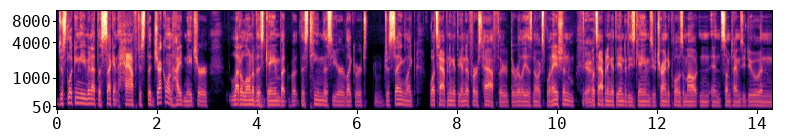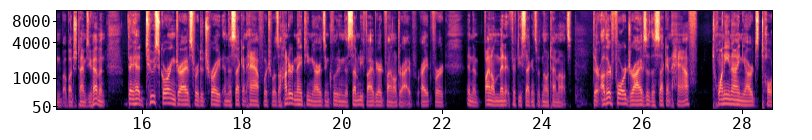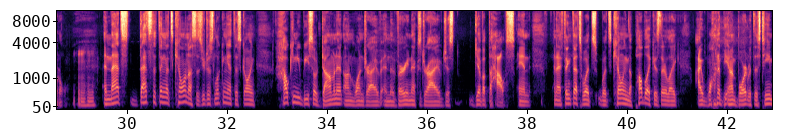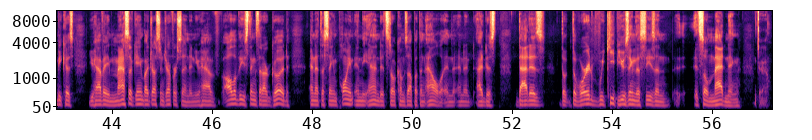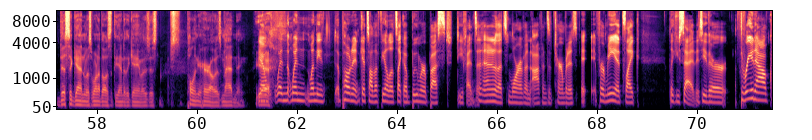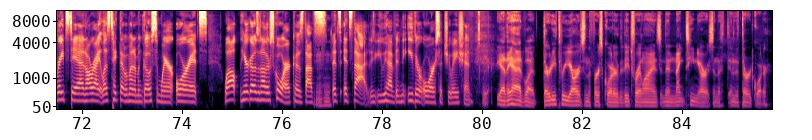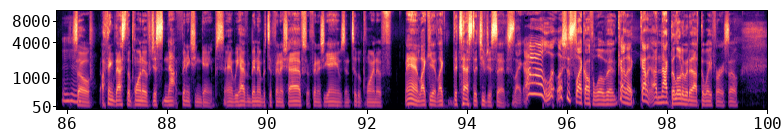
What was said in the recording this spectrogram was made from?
just looking even at the second half, just the Jekyll and Hyde nature let alone of this game, but but this team this year, like we were t- just saying, like what's happening at the end of first half, there there really is no explanation. Yeah. What's happening at the end of these games? You're trying to close them out, and and sometimes you do, and a bunch of times you haven't. They had two scoring drives for Detroit in the second half, which was 119 yards, including the 75 yard final drive, right for in the final minute 50 seconds with no timeouts. Their other four drives of the second half 29 yards total. Mm-hmm. And that's that's the thing that's killing us is you're just looking at this going, how can you be so dominant on one drive and the very next drive just give up the house? And and I think that's what's what's killing the public is they're like, I want to be on board with this team because you have a massive game by Justin Jefferson and you have all of these things that are good. And at the same point, in the end, it still comes up with an L. And and it, I just that is the the word we keep using this season. It's so maddening. Yeah. This again was one of those at the end of the game. It was just, just pulling your hair out. It was maddening. Yeah. when when when the opponent gets on the field, it's like a boomer bust defense, and I know that's more of an offensive term, but it's it, for me, it's like like you said, it's either three and out, great stand, all right, let's take that momentum and go somewhere, or it's well, here goes another score because that's mm-hmm. it's it's that you have an either or situation. Yeah. yeah, they had what thirty three yards in the first quarter, the Detroit Lions, and then nineteen yards in the in the third quarter. Mm-hmm. So I think that's the point of just not finishing games, and we haven't been able to finish halves or finish games, and to the point of man, like you like the test that you just said, it's like ah, let, us just slack off a little bit, kind of kind of I knocked a little bit out the way first, so.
